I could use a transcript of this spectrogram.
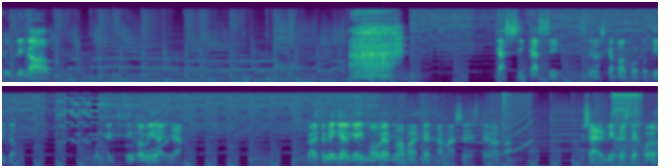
Complicado. Casi, casi. Se me ha escapado por poquito. Por 25 vidas ya. Parece que el Game Over no va a aparecer jamás en este mapa. O sea, dijo este juego,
